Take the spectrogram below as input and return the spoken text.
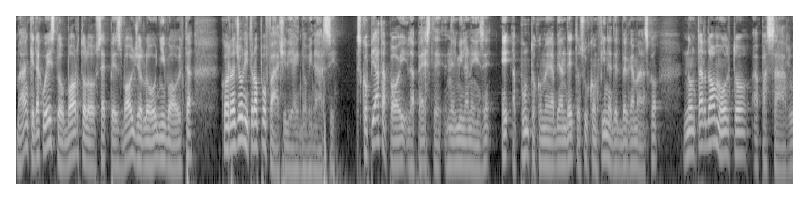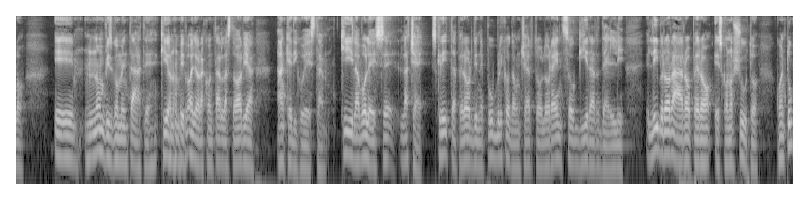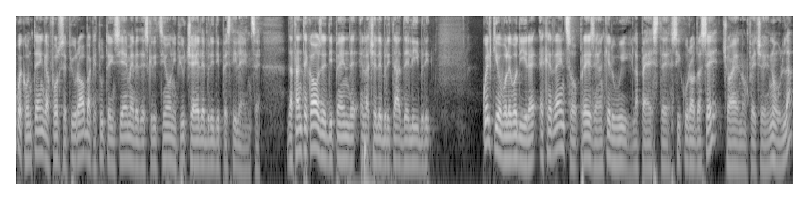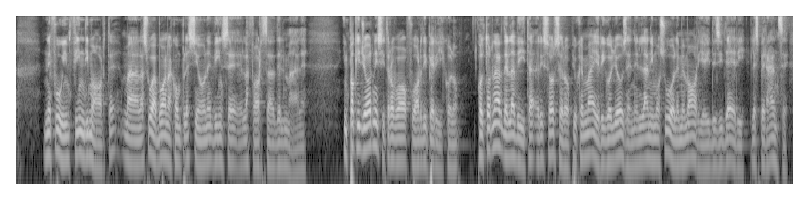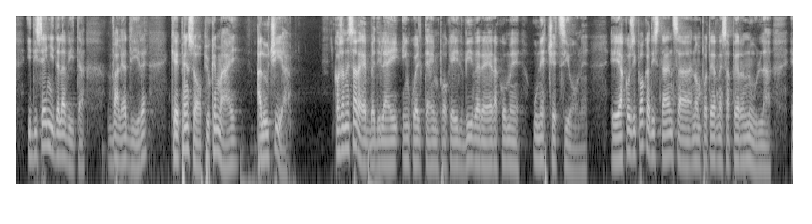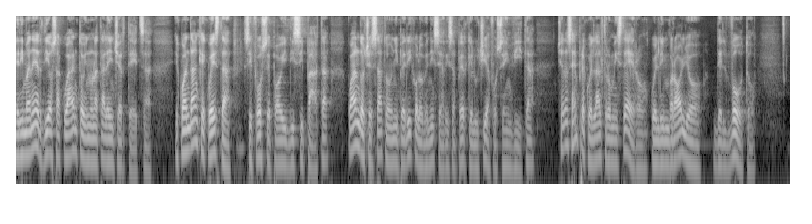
ma anche da questo Bortolo seppe svolgerlo ogni volta con ragioni troppo facili a indovinarsi. Scoppiata poi la peste nel milanese e appunto come abbiamo detto sul confine del bergamasco, non tardò molto a passarlo e non vi sgomentate, che io non vi voglio raccontare la storia anche di questa. Chi la volesse la c'è, scritta per ordine pubblico da un certo Lorenzo Ghirardelli, Libro raro però e sconosciuto, quantunque contenga forse più roba che tutte insieme le descrizioni più celebri di pestilenze. Da tante cose dipende la celebrità dei libri. Quel che io volevo dire è che Renzo prese anche lui la peste, si curò da sé, cioè non fece nulla, ne fu in fin di morte, ma la sua buona complessione vinse la forza del male. In pochi giorni si trovò fuori di pericolo. Col tornar della vita risorsero più che mai rigogliose nell'animo suo le memorie, i desideri, le speranze, i disegni della vita, vale a dire che pensò più che mai a Lucia. Cosa ne sarebbe di lei in quel tempo che il vivere era come un'eccezione e a così poca distanza non poterne saper nulla e rimaner Dio sa quanto in una tale incertezza? E quando anche questa si fosse poi dissipata, quando cessato ogni pericolo venisse a risaper che Lucia fosse in vita, c'era sempre quell'altro mistero, quell'imbroglio del voto.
